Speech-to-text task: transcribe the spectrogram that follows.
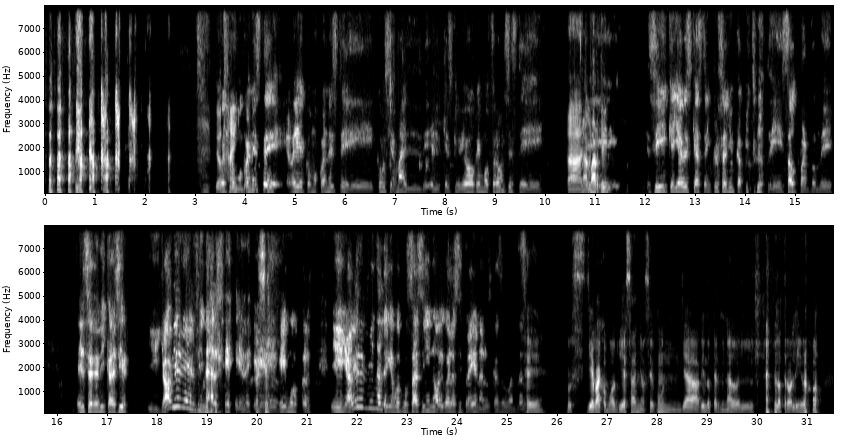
pues como con este, oye, como con este, ¿cómo se llama? El, el que escribió Game of Thrones, este. Ah, ah Martín. sí, que ya ves que hasta incluso hay un capítulo de South Park donde él se dedica a decir, y ya viene el final de, Game of Thrones. Y ya viene el final de Game of Thrones, así, ¿no? Igual así traían a los casos fantasmas. Sí. Pues lleva como 10 años según ya habiendo terminado el, otro libro.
